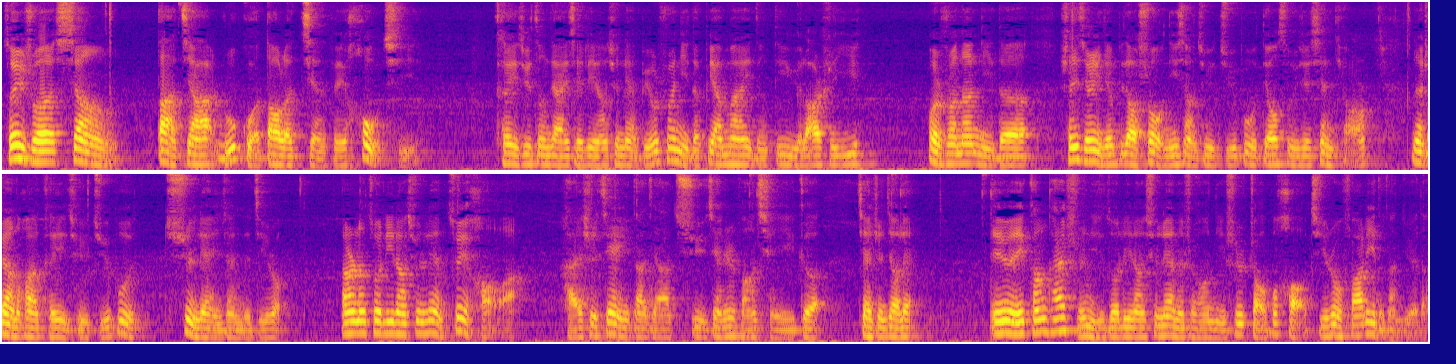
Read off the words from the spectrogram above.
所以说，像大家如果到了减肥后期，可以去增加一些力量训练，比如说你的 BMI 已经低于了二十一，或者说呢你的身形已经比较瘦，你想去局部雕塑一些线条，那这样的话可以去局部训练一下你的肌肉。当然呢，做力量训练最好啊，还是建议大家去健身房请一个健身教练，因为刚开始你去做力量训练的时候，你是找不好肌肉发力的感觉的。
